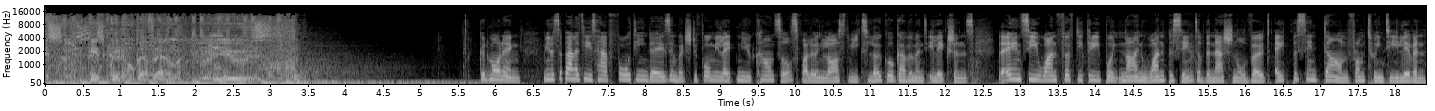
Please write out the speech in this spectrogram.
This is Good Hope FM News. Good morning. Municipalities have 14 days in which to formulate new councils following last week's local government elections. The ANC won 53.91% of the national vote, 8% down from 2011.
